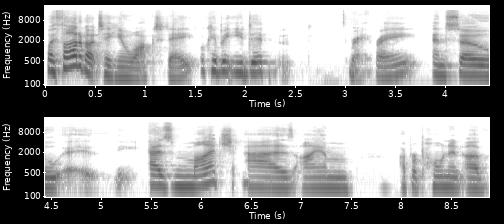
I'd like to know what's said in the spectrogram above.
well, I thought about taking a walk today. Okay, but you didn't. Right. Right. And so, eh, as much as I am a proponent of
